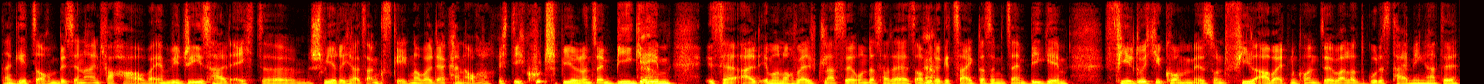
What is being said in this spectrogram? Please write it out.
dann geht's auch ein bisschen einfacher. Aber MVG ist halt echt äh, schwierig als Angstgegner, weil der kann auch richtig gut spielen und sein B-Game ja. ist ja halt immer noch Weltklasse. Und das hat er jetzt auch ja. wieder gezeigt, dass er mit seinem B-Game viel durchgekommen ist und viel arbeiten konnte, weil er gutes Timing hatte,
